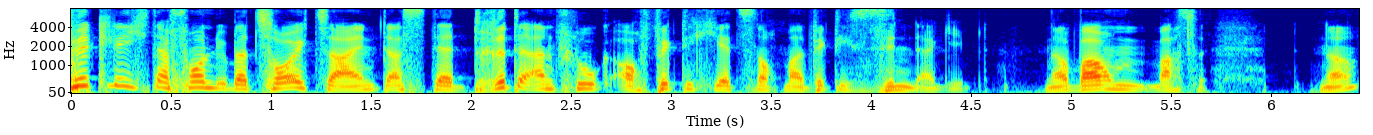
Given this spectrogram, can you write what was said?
wirklich davon überzeugt sein, dass der dritte Anflug auch wirklich jetzt nochmal wirklich Sinn ergibt. Na, warum machst du, na?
